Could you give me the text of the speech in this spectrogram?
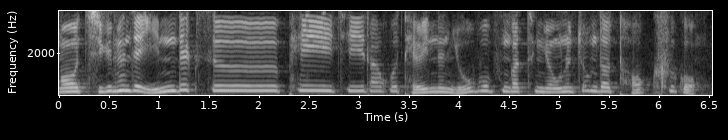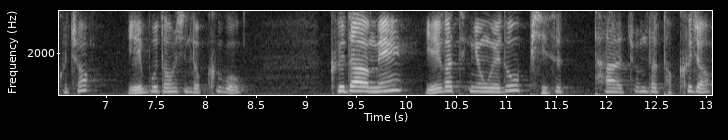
어, 지금 현재 인덱스 페이지라고 되어 있는 이 부분 같은 경우는 좀더더 크고 그쵸? 얘보다 훨씬 더 크고 그 다음에 얘 같은 경우에도 비슷하 좀 더 더 크죠.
